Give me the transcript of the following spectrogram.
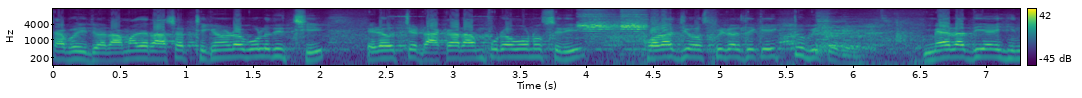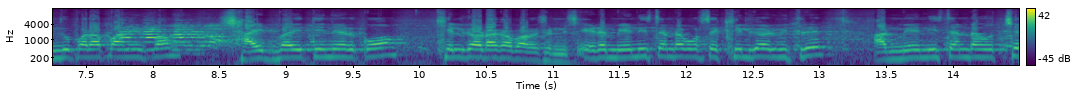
তারপরে দিতে আর আমাদের আসার ঠিকানাটা বলে দিচ্ছি, এটা হচ্ছে ঢাকা রামপুরা বনশ্রী, ফরাজি হসপিটাল থেকে একটু ভিতরে। মেরাদিয়ায় হিন্দুপাড়া পানির পাম্প সাইড বাই তিনের ক, খিলগাঁও ঢাকা বারোশো উনিশ এটা মেন স্ট্যান্ডটা পড়ছে খিলগাঁওয়ের ভিতরে। আর মেন স্ট্যান্ডটা হচ্ছে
